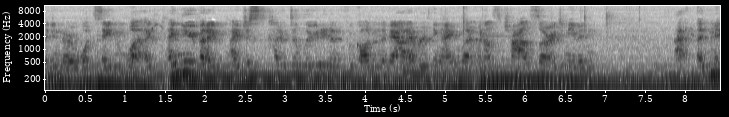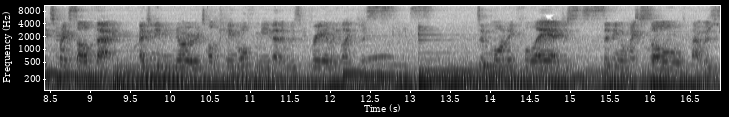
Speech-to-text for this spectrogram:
I didn't know what Satan was. I, I knew, but I, I just kind of deluded and forgotten about everything I learnt when I was a child, so I didn't even admit to myself that I didn't even know until it came off me that it was really like this demonic layer just sitting on my soul that was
